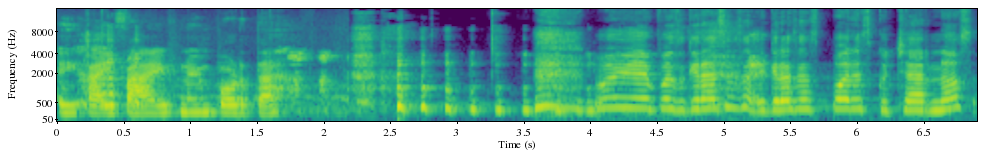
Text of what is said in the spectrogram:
y High Five, no importa. Muy bien, pues gracias, gracias por escucharnos.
